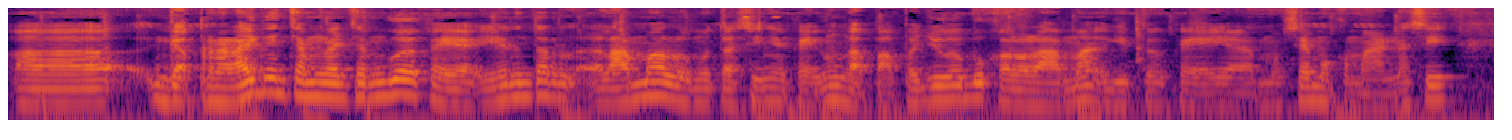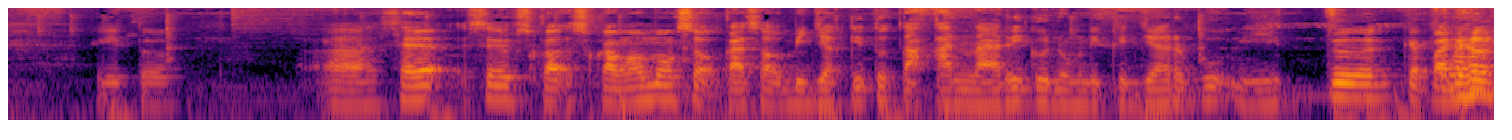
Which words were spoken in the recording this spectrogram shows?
eh, nggak uh, pernah lagi ngancam-ngancam gue kayak ya ntar lama lo mutasinya. Kayak lu nggak apa-apa juga bu kalau lama gitu. Kayak ya mau saya mau ke mana sih? Gitu. Uh, saya saya suka suka ngomong sok sok bijak gitu takkan lari gunung dikejar bu gitu. Ke padahal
